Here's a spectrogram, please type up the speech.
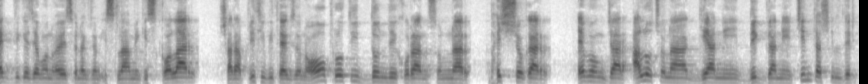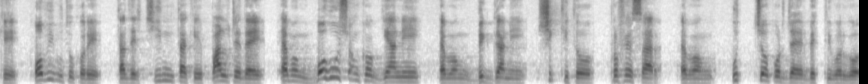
একদিকে যেমন হয়েছেন একজন ইসলামিক স্কলার সারা পৃথিবীতে একজন অপ্রতিদ্বন্দ্বী কোরআন সন্ন্যার ভাষ্যকার এবং যার আলোচনা জ্ঞানী, বিজ্ঞানী, চিন্তাশীলদেরকে অভিভূত করে তাদের চিন্তাকে পাল্টে দেয় এবং বহু সংখ্যক জ্ঞানী এবং বিজ্ঞানী, শিক্ষিত প্রফেসর এবং উচ্চ পর্যায়ের ব্যক্তিবর্গ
